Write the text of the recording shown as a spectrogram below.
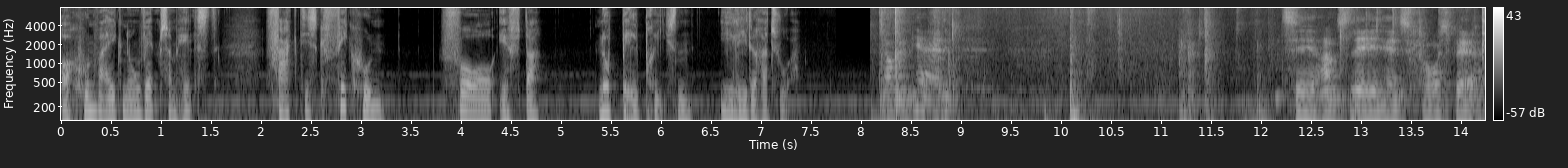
og hun var ikke nogen hvem som helst. Faktisk fik hun få år efter Nobelprisen i litteratur. Nå, men her er det. Til amtslæge Hans Korsberg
